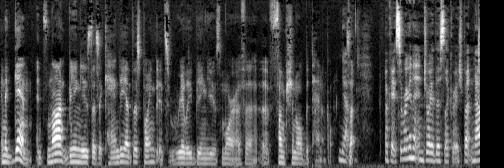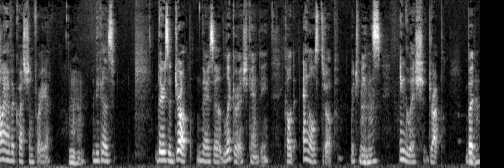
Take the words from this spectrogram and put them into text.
And again, it's not being used as a candy at this point, it's really being used more of a, a functional botanical. Yeah. So, Okay, so we're gonna enjoy this licorice, but now I have a question for you mhm. because there's a drop, there's a licorice candy called Engelsdrop, which Mhm. means English drop. But Mhm.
